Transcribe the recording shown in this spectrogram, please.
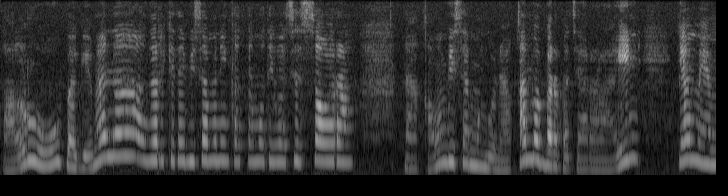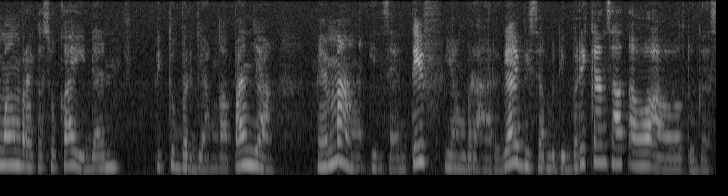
Lalu, bagaimana agar kita bisa meningkatkan motivasi seseorang? Nah, kamu bisa menggunakan beberapa cara lain yang memang mereka sukai dan itu berjangka panjang. Memang insentif yang berharga bisa diberikan saat awal-awal tugas,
